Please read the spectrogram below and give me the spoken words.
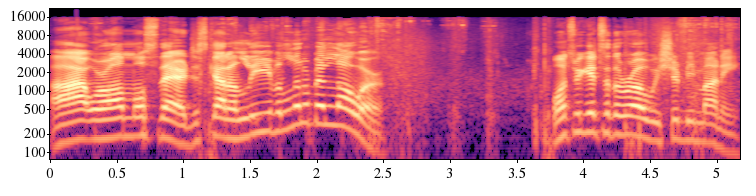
Alright, we're almost there. Just gotta leave a little bit lower. Once we get to the road, we should be money.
